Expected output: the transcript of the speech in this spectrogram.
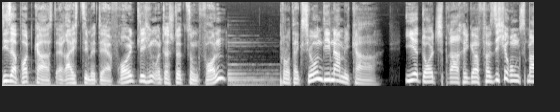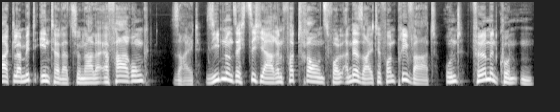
Dieser Podcast erreicht sie mit der freundlichen Unterstützung von Protection Dynamica, Ihr deutschsprachiger Versicherungsmakler mit internationaler Erfahrung – seit 67 Jahren vertrauensvoll an der Seite von Privat- und Firmenkunden.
